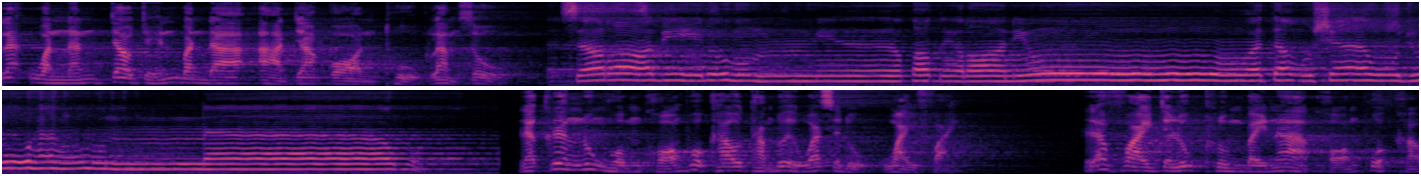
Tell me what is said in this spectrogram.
และวันนั้นเจ้าจะเห็นบรรดาอาชญากรถูกล่ามโซ่ سرابيلهم من قطران وتغشى وجوههم النار และเครื่องนุ่งห่มของพวกเขาทำด้วยวัสดุไวไฟ และไฟจะลุกคลุมใบหน้าของพวกเขา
